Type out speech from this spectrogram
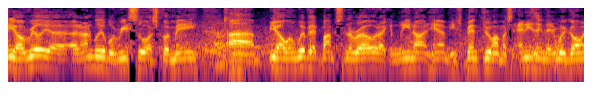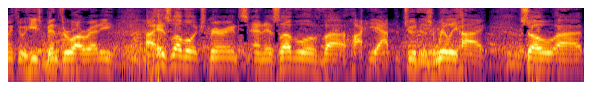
You know, really a, an unbelievable resource for me. Um, you know, when we've had bumps in the road, I can lean on him. He's been through almost anything that we're going through. He's been through already. Uh, his level of experience and his level of uh, hockey aptitude is really high. So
